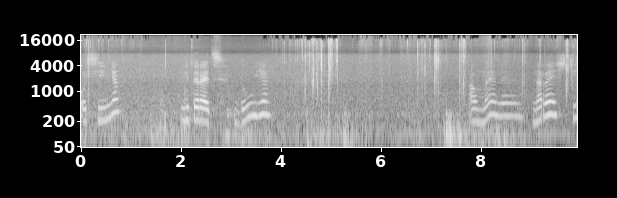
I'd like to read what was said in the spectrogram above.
осіння. Вітерець дує. А в мене нарешті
